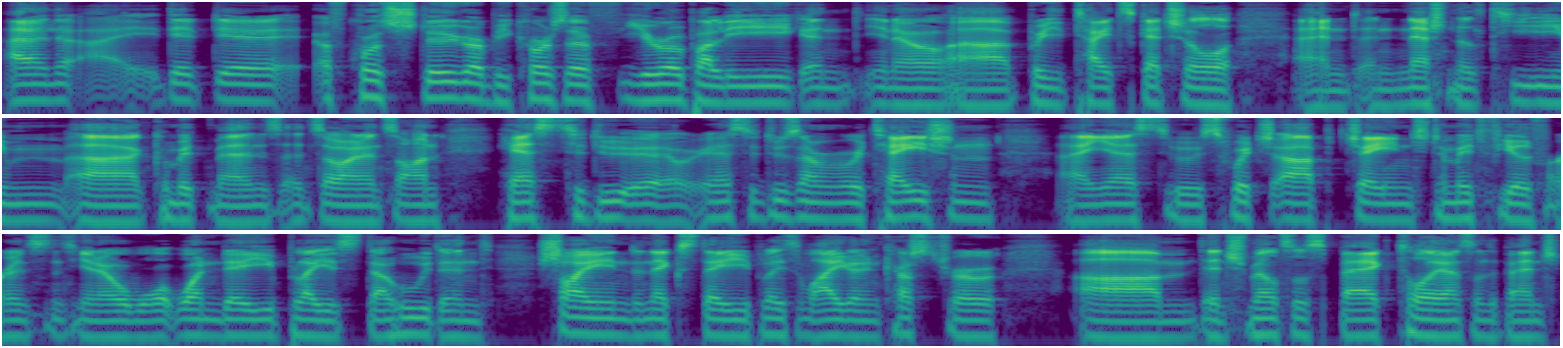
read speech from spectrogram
and I did, of course, Stöger because of Europa League and you know, uh, pretty tight schedule and and national team uh, commitments and so on and so on. He has to do uh, he has to do some rotation. Uh, he has to switch up, change the midfield, for instance. You know, one day he plays Dahoud and Sahin, the next day he plays Weigl and Castro. Um, then Schmelzer's back, Toljan's on the bench,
